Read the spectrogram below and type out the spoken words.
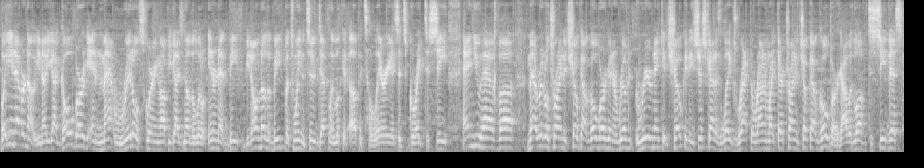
but you never know. You know, you got Goldberg and Matt Riddle squaring off. You guys know the little internet beef. If you don't know the beef between the two, definitely look it up. It's hilarious. It's great to see. And you have uh, Matt Riddle trying to choke out Goldberg in a real, rear naked choke, and he's just got his legs wrapped around him right there trying to choke out Goldberg. I would love to see this.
